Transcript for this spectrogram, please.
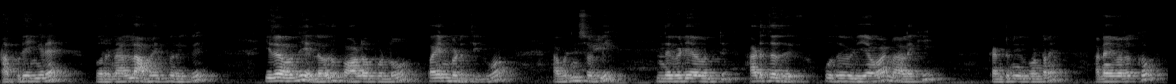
அப்படிங்கிற ஒரு நல்ல அமைப்பு இருக்குது இதை வந்து எல்லோரும் ஃபாலோ பண்ணுவோம் பயன்படுத்திக்குவோம் அப்படின்னு சொல்லி இந்த வீடியோ வந்துட்டு அடுத்தது புது வீடியோவாக நாளைக்கு கண்டினியூ பண்ணுறேன் அனைவருக்கும்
